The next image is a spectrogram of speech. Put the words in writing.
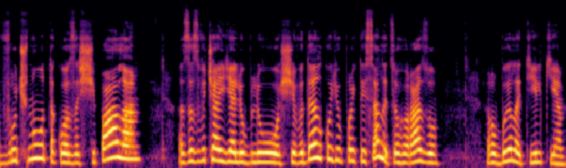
вручну тако защіпала. Зазвичай я люблю ще виделкою пройтися, але цього разу робила тільки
